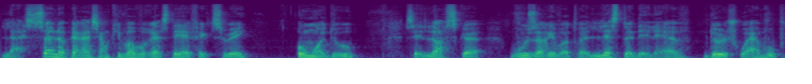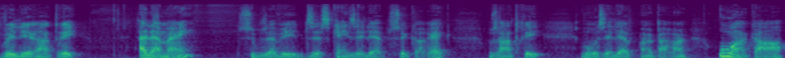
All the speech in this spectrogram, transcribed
La seule opération qui va vous rester à effectuer au mois d'août, c'est lorsque vous aurez votre liste d'élèves, deux choix, vous pouvez les rentrer à la main. Si vous avez 10, 15 élèves, c'est correct. Vous entrez vos élèves un par un. Ou encore,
